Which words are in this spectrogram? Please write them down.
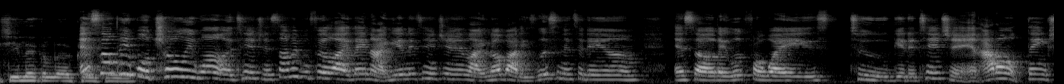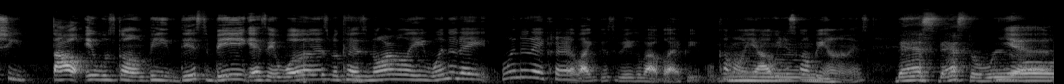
she looked a little And some people truly want attention. Some people feel like they not getting attention, like nobody's listening to them, and so they look for ways to get attention. And I don't think she thought it was gonna be this big as it was because mm. normally when do they when do they care like this big about black people? Come on, y'all, we just gonna be mm. honest. That's that's the real Yeah,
